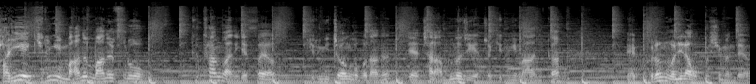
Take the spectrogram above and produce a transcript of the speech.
다리에 기둥이 많은 많을수록 튼튼한 거 아니겠어요? 기둥이 적은 것보다는 예, 잘 안 무너지겠죠. 기둥이 많으니까. 예, 그런 원리라고 보시면 돼요.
